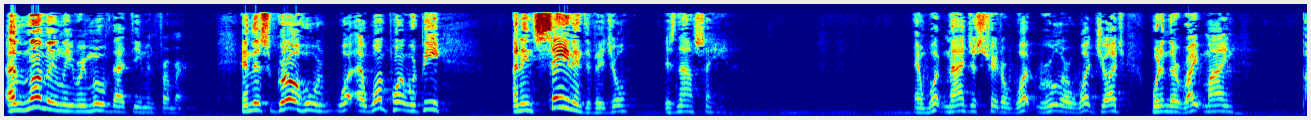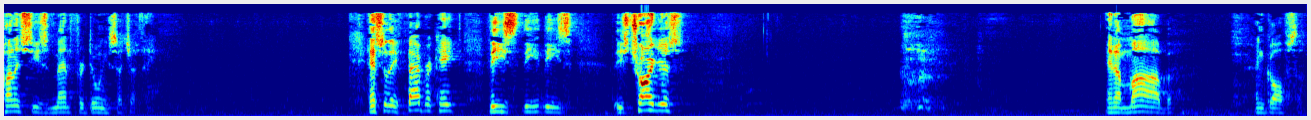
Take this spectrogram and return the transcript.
and lovingly removed that demon from her. And this girl, who at one point would be an insane individual, is now sane. And what magistrate or what ruler or what judge would, in their right mind, punish these men for doing such a thing? And so they fabricate these, these, these, these charges and a mob engulfs them.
